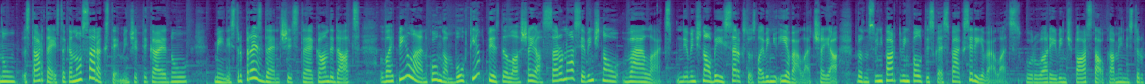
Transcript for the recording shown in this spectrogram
nu, startējis tā kā no sarakstiem, viņš ir tikai, nu, ministru prezidents šis te kandidāts. Vai pīlēna kungam būtu jāpiedalās šajās sarunās, ja viņš nav vēlēts, ja viņš nav bijis sarakstos, lai viņu ievēlētu šajā? Protams, viņa pārti, viņa politiskais spēks ir ievēlēts, kuru arī viņš pārstāv kā ministru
